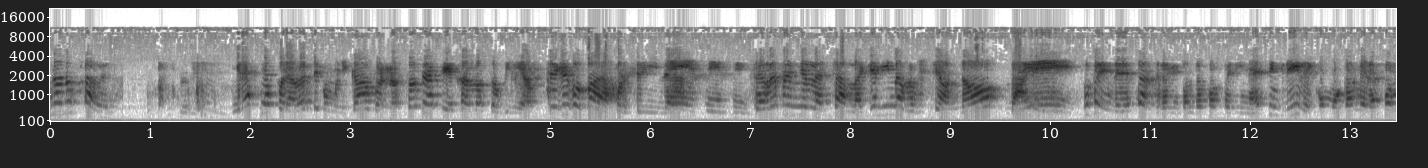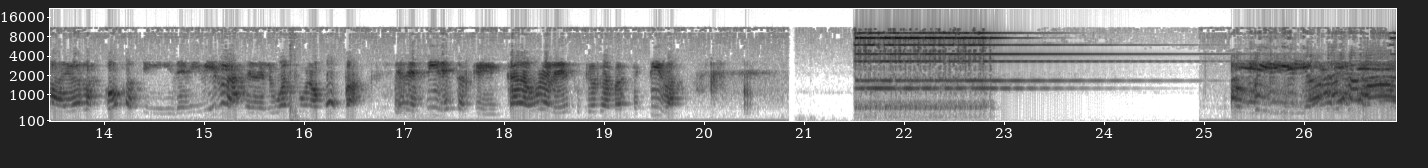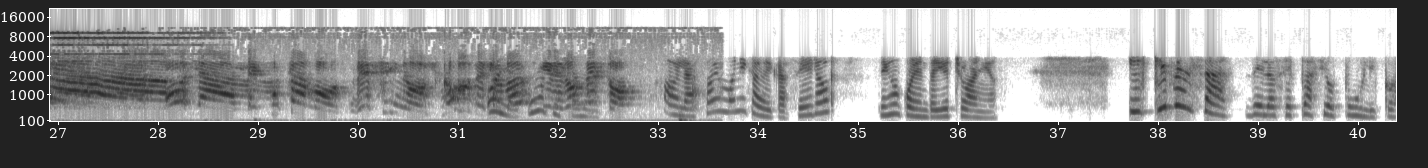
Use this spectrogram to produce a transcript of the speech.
No, no saben. gracias por haberte comunicado con nosotras y dejarnos tu opinión Sí, qué copada, Jorgelina. sí sí sí Se reprendió en la charla, qué linda profesión, ¿no? Sí, súper interesante lo que contó Jorgelina. Es increíble cómo cambia la forma de ver las cosas y de vivirlas desde el lugar que uno ocupa. Es decir, esto es que cada uno le dé su propia perspectiva. Hola, te escuchamos, vecinos. ¿Cómo te llamas ¿cómo y te de dónde llamas? sos? De Caseros, tengo 48 años. ¿Y qué pensás de los espacios públicos?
